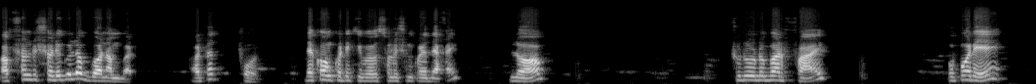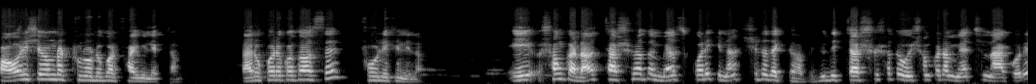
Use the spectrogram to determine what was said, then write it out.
অপশনটি সঠিক হলো গ নাম্বার অর্থাৎ ফোর দেখো অঙ্কটি কীভাবে সলিউশন করে দেখাই। Log two root over five উপরে পাওয়ার হিসেবে আমরা টু রোড ওভার ফাইভ লিখলাম। তার উপরে কত আছে? ফোর লিখে নিলাম। এই সংখ্যাটা চারশোর সাথে ম্যাচ করে কিনা সেটা দেখতে হবে। যদি চারশোর সাথে ওই সংখ্যাটা ম্যাচ না করে,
